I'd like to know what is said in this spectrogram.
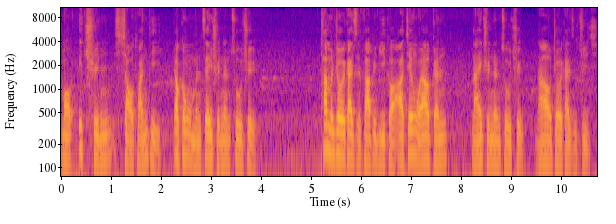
某一群小团体要跟我们这一群人出去，他们就会开始发 B B 扣啊，今天我要跟哪一群人出去，然后就会开始聚集。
